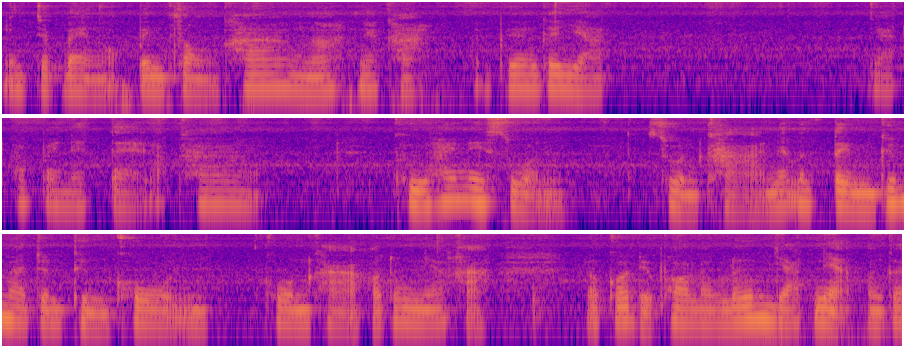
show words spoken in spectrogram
มันจะแบ่งออกเป็นสองข้างนะเนี่ยค่ะเพื่อนๆก็ยัด ยัดเข้าไปในแต่ละข้าง คือให้ในส่วนส่วนขาเนี่ยมันเต็มขึ้นมาจนถึงโคนโคนขาเขาตรงเนี้ยค่ะ แล้วก็เดี๋ยวพอเราเริ่มยัดเนี่ยมันก็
